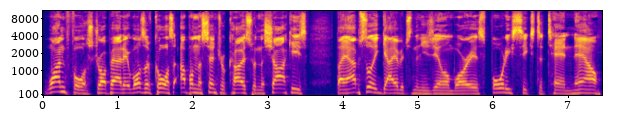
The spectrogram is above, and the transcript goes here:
one forced dropout. It was, of course, up on the Central Coast when the Sharkies, they absolutely gave it to the New Zealand Warriors, 46 to 10. Now,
